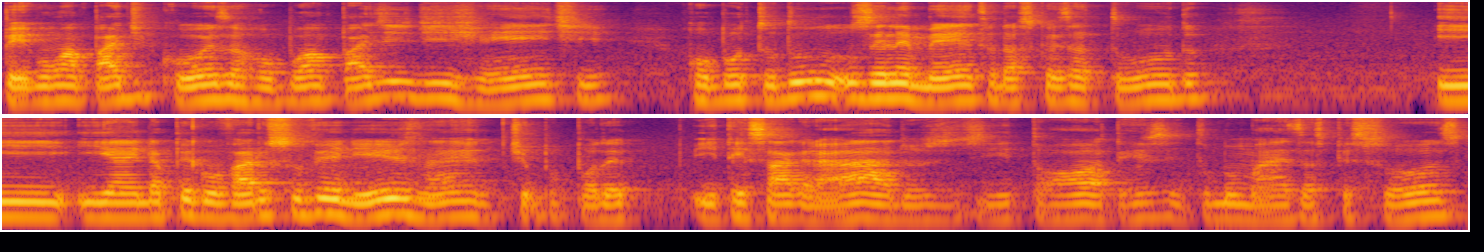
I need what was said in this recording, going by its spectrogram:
pegou uma pá de coisa, roubou uma pá de, de gente, roubou tudo os elementos das coisas tudo. E, e ainda pegou vários souvenirs, né? Tipo, poder, itens sagrados e totens e tudo mais das pessoas.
